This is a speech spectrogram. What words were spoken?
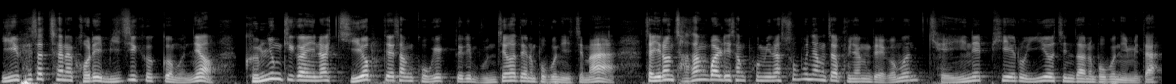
이 회사채나 거래 미지급금은요, 금융기관이나 기업 대상 고객들이 문제가 되는 부분이지만, 자, 이런 자산관리 상품이나 수분양자 분양 대금은 개인의 피해로 이어진다는 부분입니다.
